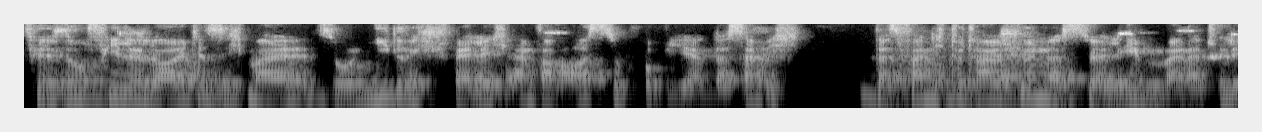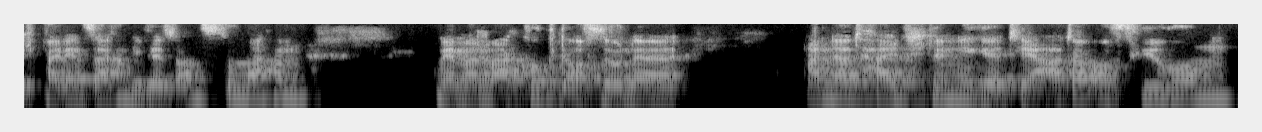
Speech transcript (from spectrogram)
für so viele Leute sich mal so niedrigschwellig einfach auszuprobieren. Das habe ich, das fand ich total schön, das zu erleben, weil natürlich bei den Sachen, die wir sonst so machen, wenn man mal guckt auf so eine anderthalbstündige Theateraufführung,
